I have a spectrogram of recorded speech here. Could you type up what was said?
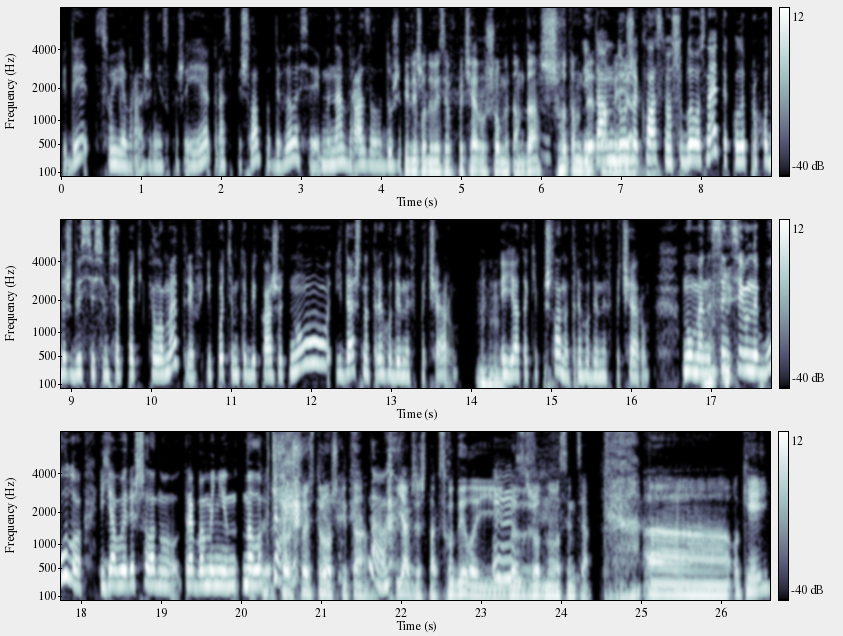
піди своє враження скажи. І я якраз пішла, подивилася, і мене вразила дуже Піди печера. подивися в печеру, що ми там, да? що там, де І там і дуже як там. класно, особливо знаєте, коли проходиш 275 кілометрів, і потім тобі кажуть, ну йдеш на 3 години в печеру. Мгм. І я так і пішла на 3 години в печеру. Ну, у мене. І- синців не було, і я вирішила, ну треба мені на локтях. Що, щось трошки, так. Да. Як же ж так? Сходила і Мгм. без жодного синця. А, окей,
